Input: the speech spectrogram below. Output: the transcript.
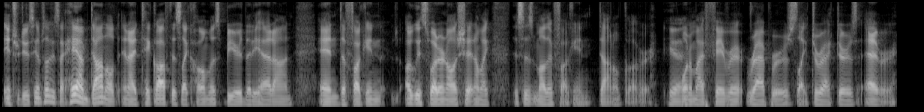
introducing himself. He's like, "Hey, I'm Donald," and I take off this like homeless beard that he had on and the fucking ugly sweater and all this shit. And I'm like, "This is motherfucking Donald Glover, Yeah. one of my favorite rappers, like directors ever."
